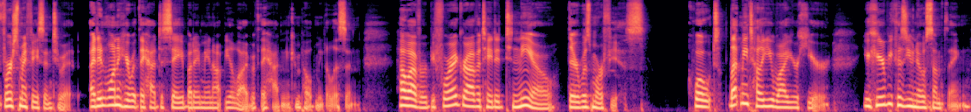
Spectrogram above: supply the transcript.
forced my face into it. I didn't want to hear what they had to say, but I may not be alive if they hadn't compelled me to listen. However, before I gravitated to Neo, there was Morpheus. Quote, let me tell you why you're here. You're here because you know something.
